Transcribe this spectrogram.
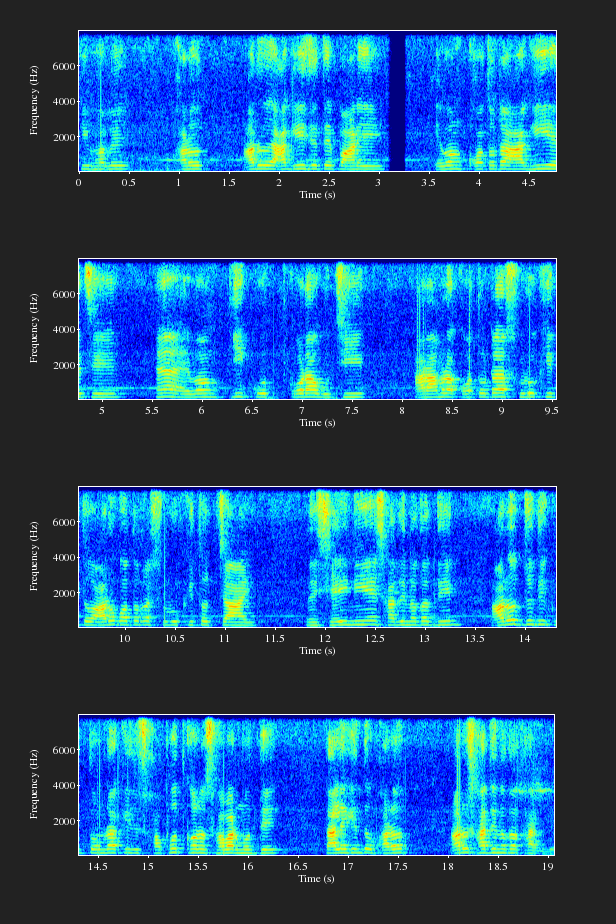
কীভাবে ভারত আরও এগিয়ে যেতে পারে এবং কতটা আগিয়েছে হ্যাঁ এবং কি করা উচিত আর আমরা কতটা সুরক্ষিত আরও কতটা সুরক্ষিত চাই সেই নিয়ে স্বাধীনতার দিন। আরও যদি তোমরা কিছু শপথ করো সবার মধ্যে, তাহলে কিন্তু ভারত আরও স্বাধীনতা থাকবে।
